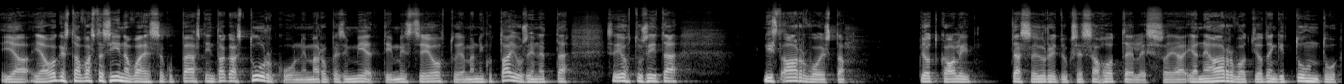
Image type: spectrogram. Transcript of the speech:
Ja, ja oikeastaan vasta siinä vaiheessa, kun päästiin takaisin Turkuun, niin mä rupesin miettimään, mistä se johtuu. Ja mä niin kuin tajusin, että se johtui siitä niistä arvoista, jotka oli tässä yrityksessä hotellissa. Ja, ja ne arvot jotenkin tuntuu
